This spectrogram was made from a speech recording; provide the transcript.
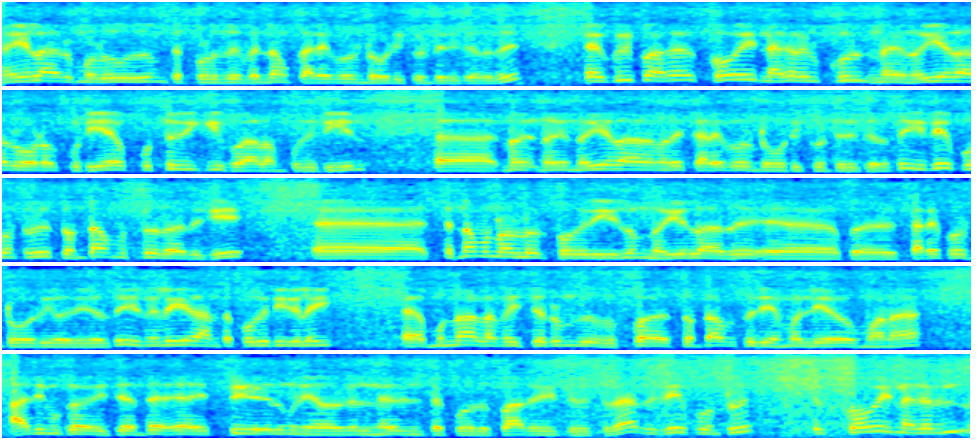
நொய்யலாறு முழுவதும் தற்பொழுது வெள்ளம் கரைபுரண்டு ஓடிக்கொண்டிருக்கிறது. குறிப்பாக கோவை நகருக்குள் நொய்யலாறு ஓடக்கூடிய புட்டுவிக்கி பாலம் பகுதியில் நொய்- நொய்- நொய்யலாறு கரைபுரண்டு ஓடிக்கொண்டிருக்கிறது. இதே போன்று தொண்டாமுத்தூர் அருகே அஹ், தென்னமநல்லூர் பகுதியிலும் நொய்யலாறு கரைபுரண்டு ஓடி வருகிறது. இந்நிலையில் அந்த பகுதிகளை முன்னாள் அமைச்சரும் தொண்டாமுத்தூர் எம்எல்ஏவுமான அதிமுகவை சேர்ந்த பி. வேலுமணி அவர்கள் நேரில் தற்போது பார்வையிட்டிருக்கிறார் இதே போன்று கோவை நகரில்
